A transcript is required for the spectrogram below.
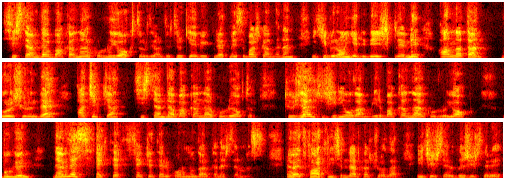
sistemde bakanlar kurulu yoktur diyordu. Türkiye Büyük Millet Meclisi Başkanlığı'nın 2017 değişikliklerini anlatan broşüründe açıkça sistemde bakanlar kurulu yoktur. Tüzel kişiliği olan bir bakanlar kurulu yok. Bugün devlet sekreteri konumunda arkadaşlarımız. Evet farklı isimler taşıyorlar. İçişleri, dışişleri,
